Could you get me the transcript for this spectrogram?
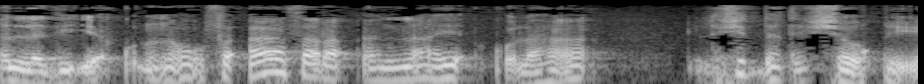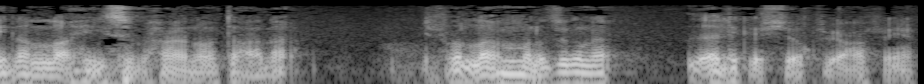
الذي يأكلونه فآثر أن لا يأكلها. لشدة الشوق إلى الله سبحانه وتعالى. فاللهم ارزقنا ذلك الشوق في عافية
